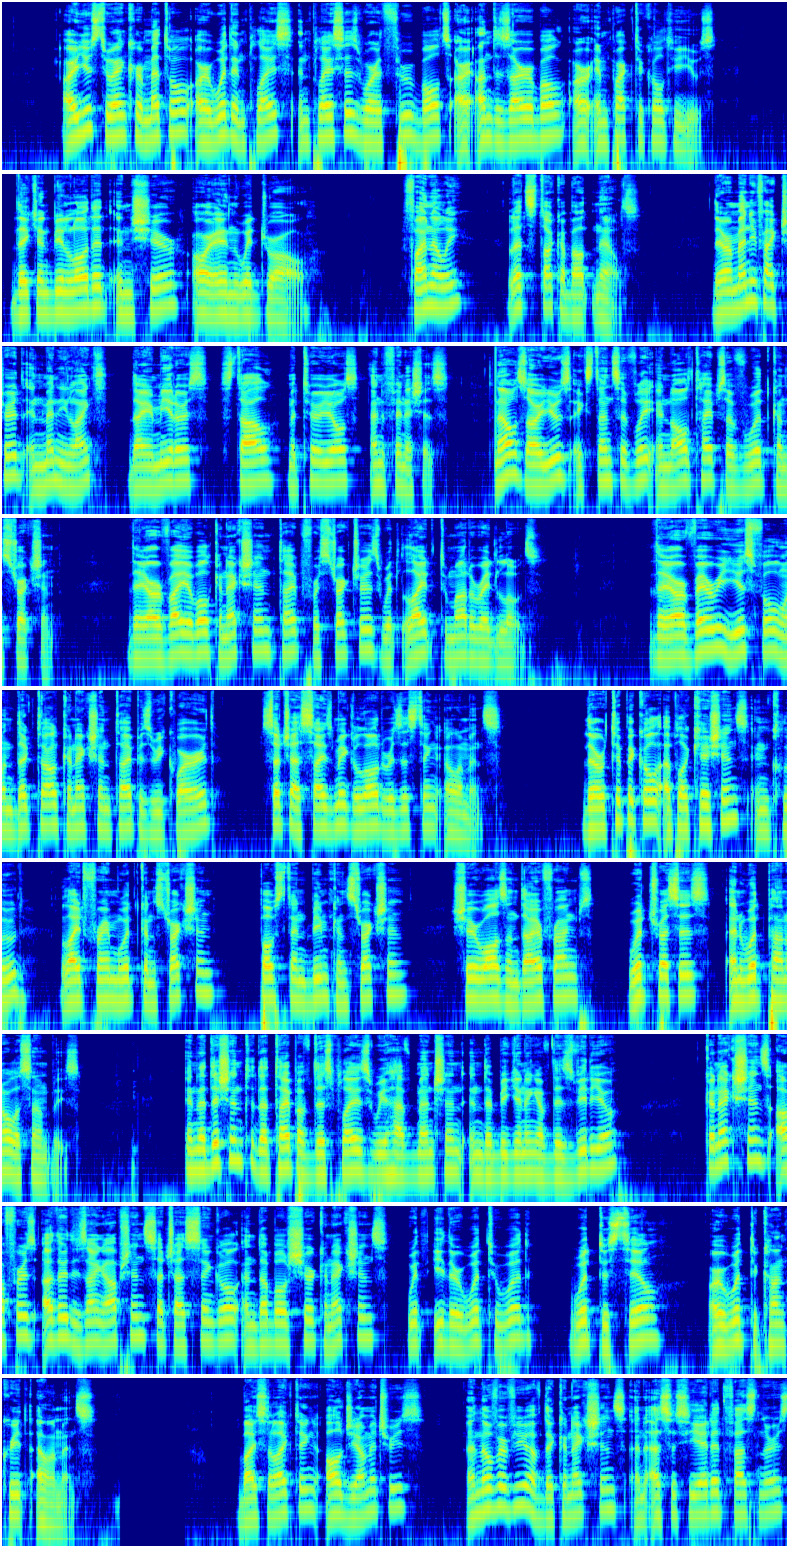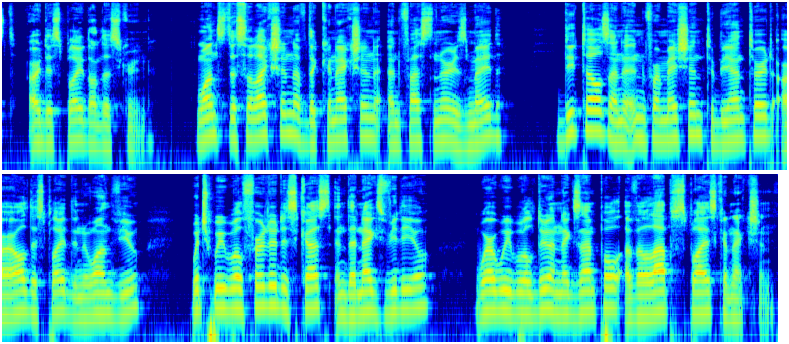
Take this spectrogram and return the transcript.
are used to anchor metal or wood in place in places where through bolts are undesirable or impractical to use. They can be loaded in shear or in withdrawal. Finally, let's talk about nails. They are manufactured in many lengths, diameters, style, materials, and finishes. Nails are used extensively in all types of wood construction. They are viable connection type for structures with light to moderate loads. They are very useful when ductile connection type is required, such as seismic load resisting elements. Their typical applications include light frame wood construction, post and beam construction, shear walls and diaphragms, wood trusses, and wood panel assemblies. In addition to the type of displays we have mentioned in the beginning of this video, Connections offers other design options such as single and double shear connections with either wood to wood, wood to steel, or wood to concrete elements. By selecting all geometries, an overview of the connections and associated fasteners are displayed on the screen. Once the selection of the connection and fastener is made, details and information to be entered are all displayed in one view, which we will further discuss in the next video, where we will do an example of a lap splice connection.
